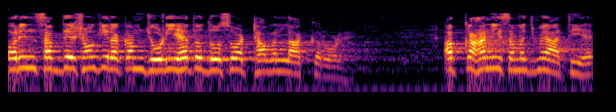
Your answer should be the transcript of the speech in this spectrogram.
और इन सब देशों की रकम जोड़ी है तो दो सौ अट्ठावन लाख करोड़ है। अब कहानी समझ में आती है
